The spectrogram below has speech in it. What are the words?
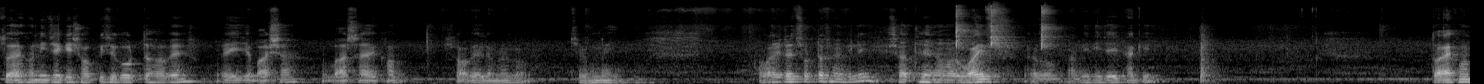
সো এখন নিজেকে সব কিছু করতে হবে। এই যে বাসা বাসা এখন সব এলোমেলো, কেউ নেই। আমার এটা ছোট্ট ফ্যামিলি সাথে আমার ওয়াইফ এবং আমি নিজেই থাকি। তো এখন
